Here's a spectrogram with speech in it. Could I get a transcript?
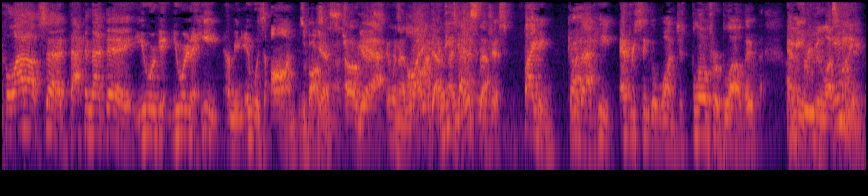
flat out said back in that day, you were get, you were in a heat. I mean, it was on. It was a boxing Yes. match. Oh Yes. yeah, it was And I on. like that, And and these I guys miss were that. just fighting God. for that heat, every single one, just blow for blow. They, I And mean, for even less anything. money.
